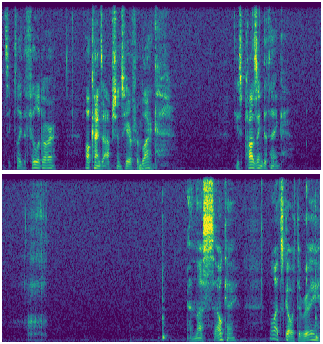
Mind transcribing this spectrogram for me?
Does he play the Philidor? All kinds of options here for black. He's pausing to think. And thus, okay, let's go with the Ruy.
